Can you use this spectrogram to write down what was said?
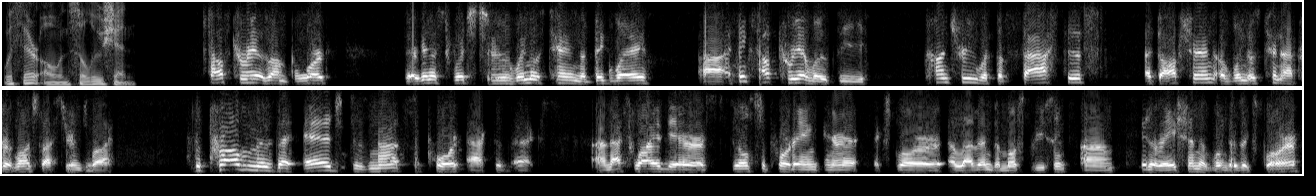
with their own solution. South Korea is on board they're going to switch to Windows 10 in a big way. Uh, I think South Korea was the country with the fastest adoption of Windows 10 after it launched last year in July. The problem is that Edge does not support ActiveX. And that's why they're still supporting Internet Explorer 11, the most recent um, iteration of Windows Explorer.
